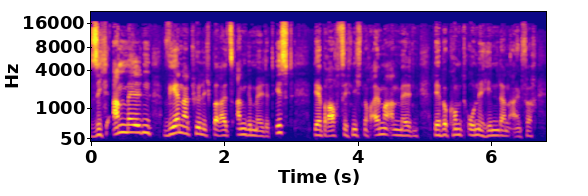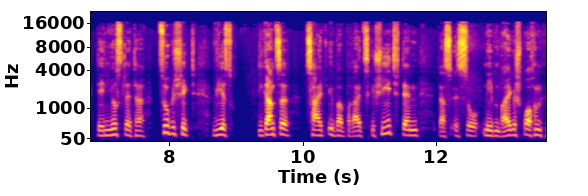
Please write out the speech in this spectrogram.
sich anmelden. Wer natürlich bereits angemeldet ist, der braucht sich nicht noch einmal anmelden. Der bekommt ohnehin dann einfach den Newsletter zugeschickt, wie es die ganze Zeit über bereits geschieht, denn das ist so nebenbei gesprochen.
